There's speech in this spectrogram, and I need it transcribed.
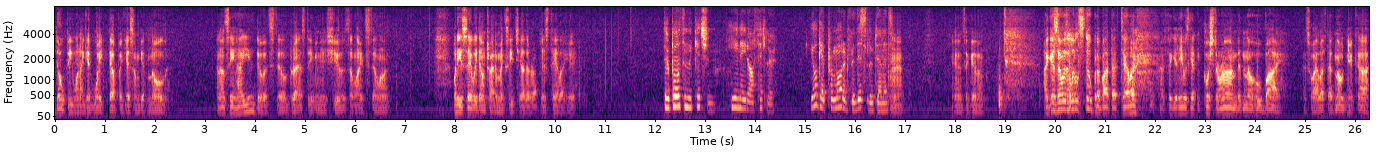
dopey when I get waked up. I guess I'm getting old. I don't see how you do it. Still dressed, even your shoes, the light's still on. What do you say we don't try to mix each other up? Is Taylor here. They're both in the kitchen, he and Adolf Hitler. You'll get promoted for this, Lieutenant. Hmm. Yeah. Yeah, it's a good one. I guess I was a little stupid about that, Taylor. I figured he was getting pushed around, didn't know who by. That's why I left that note in your car.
